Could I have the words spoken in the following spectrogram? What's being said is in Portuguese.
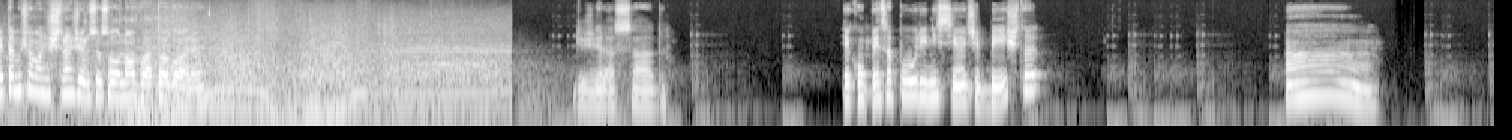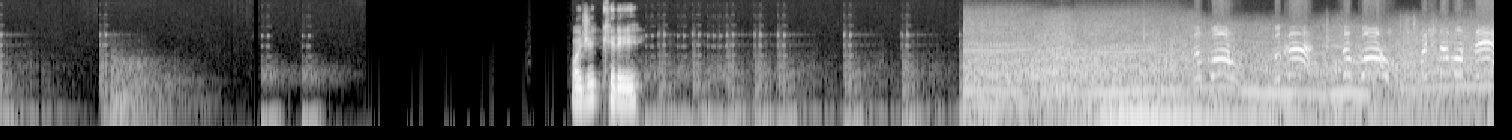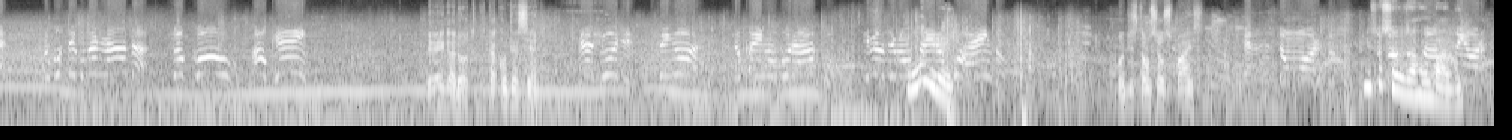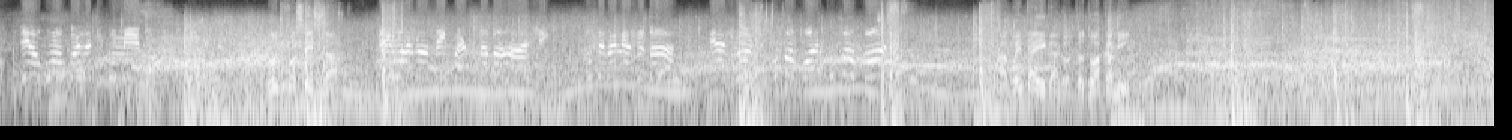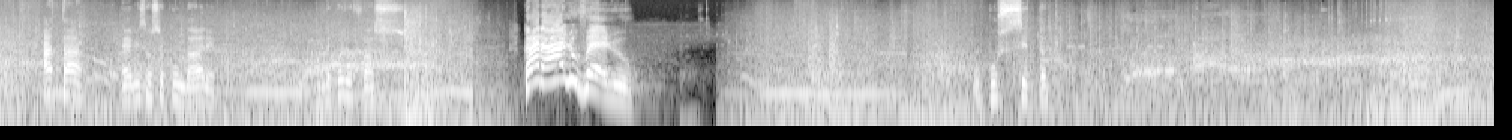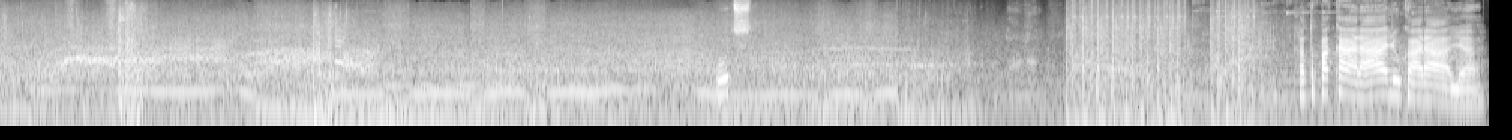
Que tá me chamando de estrangeiro se eu sou novato agora? Desgraçado. Recompensa por iniciante besta. Ah. Pode crer. Socorro! Lucan! Socorro! Onde está você? Não consigo ver nada! Socorro! Alguém! E aí, garoto, o que tá acontecendo? Me ajude! Senhor! Eu caí num buraco! E meus irmãos Onde? saíram correndo! Onde estão seus pais? Eles estão mortos! Isso, seus Não, arrombados. senhor! Tem alguma coisa aqui comigo! Onde você está? Tem um armazém perto da barragem! Você vai me ajudar? Me ajude! Por favor, por favor! Aguenta aí, garoto, eu tô a caminho. Ah, tá. É missão secundária. Depois eu faço. Velho! O buceta. Putz. Cata pra caralho, caralho.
